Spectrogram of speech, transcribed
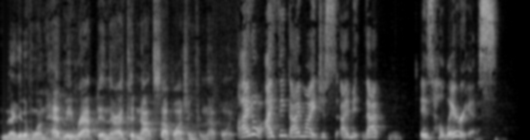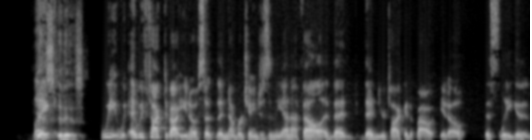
Negative one had me wrapped in there. I could not stop watching from that point. I don't. I think I might just. I mean, that is hilarious. Like, yes, it is. We, we and we've talked about you know so the number changes in the NFL, and then then you're talking about you know this league a,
